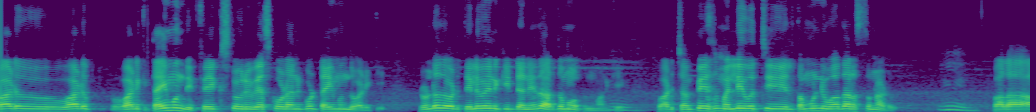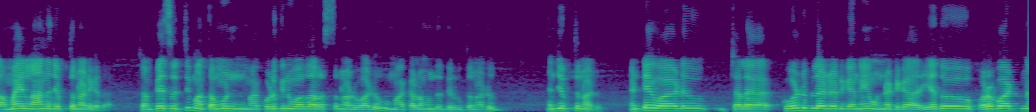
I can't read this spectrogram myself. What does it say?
వాడు వాడు వాడికి టైం ఉంది. ఫేక్ స్టోరీ వేసుకోవడానికి కూడా టైం ఉంది వాడికి. రెండోది వాడు తెలివైన కిడ్ అనేది అర్థమవుతుంది మనకి. వాడు చంపేసి మళ్ళీ వచ్చి తమ్ముడిని ఓదారుస్తున్నాడు. వాళ్ళ అమ్మాయిల నాన్న చెప్తున్నాడు కదా. చంపేసి వచ్చి మా తమ్ముడిని మా కొడుకుని ఓదారుస్తున్నాడు వాడు మా కళ్ళ ముందు తిరుగుతున్నాడు అని చెప్తున్నాడు. అంటే వాడు చాలా కోల్డ్ బ్లడెడ్గానే ఉన్నట్టుగా ఏదో పొరపాటున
